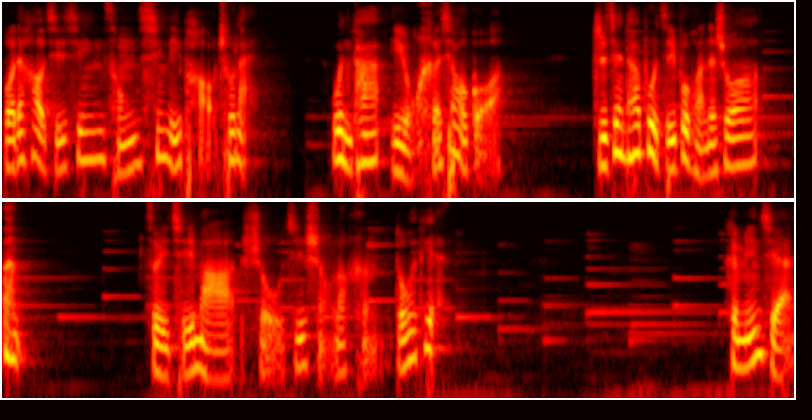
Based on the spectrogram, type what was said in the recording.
我的好奇心从心里跑出来，问他有何效果。只见他不急不缓地说：“最起码手机省了很多电。”很明显，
